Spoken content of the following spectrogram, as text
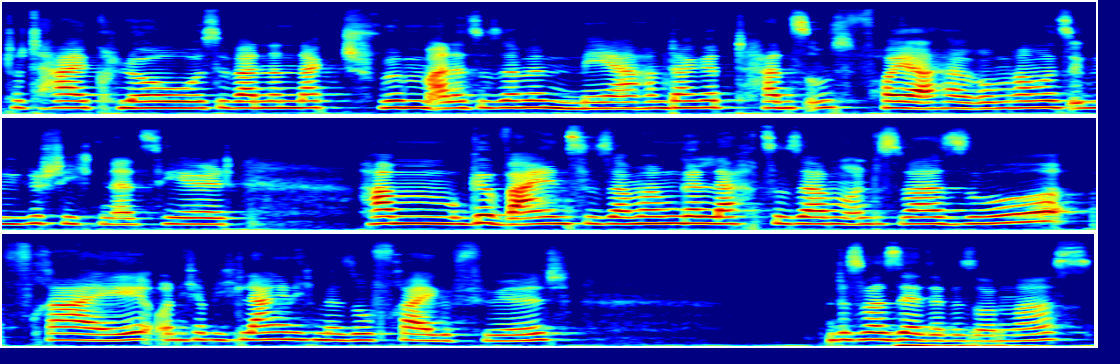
total close. Wir waren dann nackt schwimmen, alle zusammen im Meer, haben da getanzt ums Feuer herum, haben uns irgendwie Geschichten erzählt, haben geweint zusammen, haben gelacht zusammen. Und es war so frei und ich habe mich lange nicht mehr so frei gefühlt. Das war sehr, sehr besonders.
